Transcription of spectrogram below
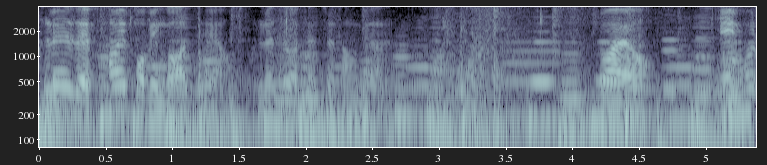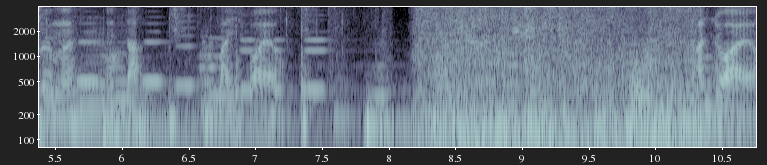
클레드의 파괴법인 것 같아요. 클레드가 세트를 상대하는. 좋아요. 게임 흐름은 일단 많이 좋아요. 안 좋아요.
